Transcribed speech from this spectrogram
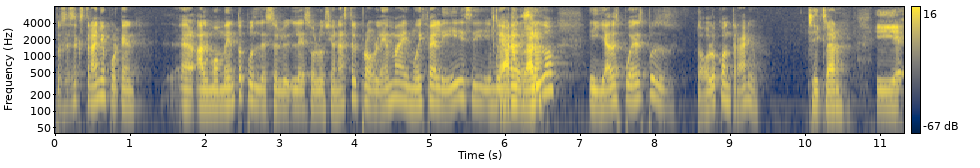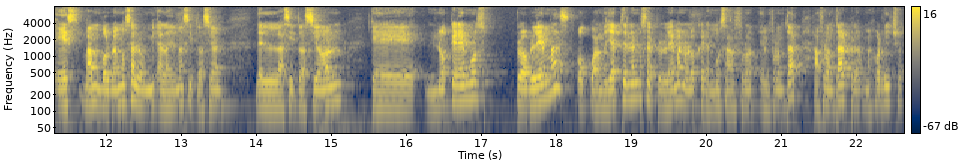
pues es extraño porque al momento pues le, solu- le solucionaste el problema y muy feliz y muy Claro, agradecido y ya después pues todo lo contrario. Sí, claro. Y es, vamos, volvemos a, lo a la misma situación, de la situación que no queremos problemas o cuando ya tenemos el problema no lo queremos afro- enfrentar, afrontar, pero mejor dicho.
